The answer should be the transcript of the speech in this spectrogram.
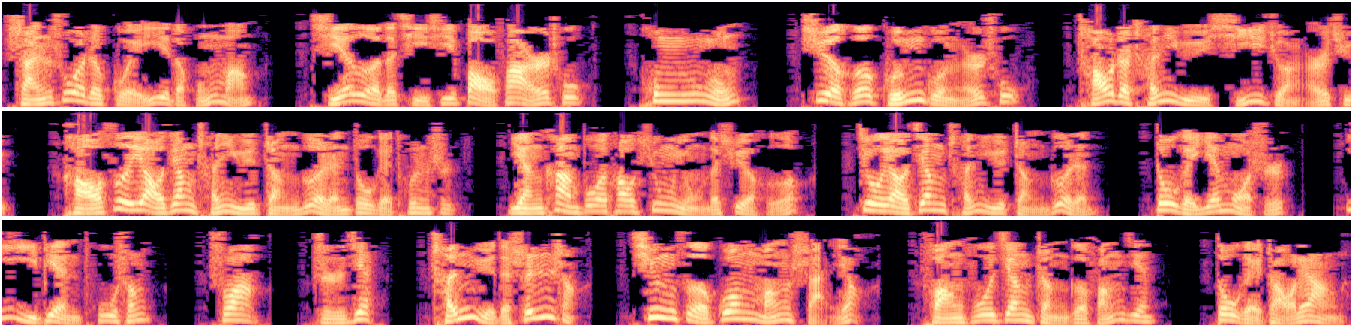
闪烁着诡异的红芒，邪恶的气息爆发而出，轰隆隆，血河滚滚而出，朝着陈宇席卷而去，好似要将陈宇整个人都给吞噬。眼看波涛汹涌的血河就要将陈宇整个人。都给淹没时，异变突生，唰！只见陈宇的身上青色光芒闪耀，仿佛将整个房间都给照亮了。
